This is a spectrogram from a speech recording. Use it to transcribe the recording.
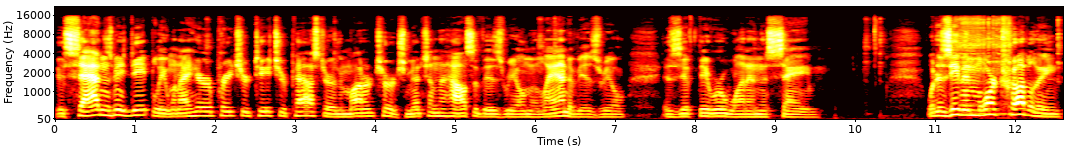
It saddens me deeply when I hear a preacher, teacher, pastor in the modern church mention the house of Israel and the land of Israel as if they were one and the same. What is even more troubling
